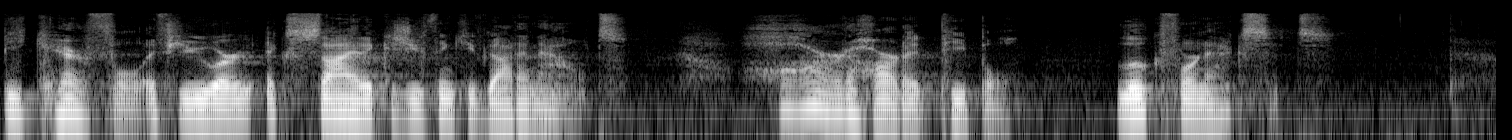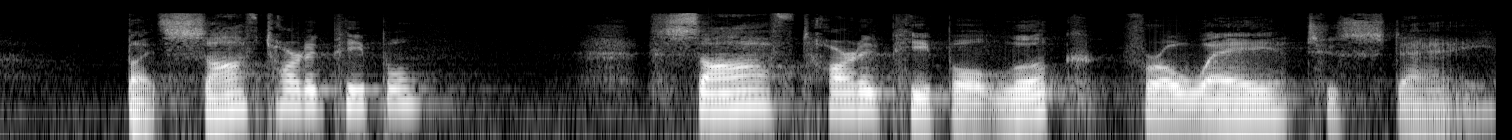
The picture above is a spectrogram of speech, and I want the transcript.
Be careful if you are excited because you think you've got an out. Hard hearted people look for an exit. But soft hearted people, soft hearted people look for a way to stay.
